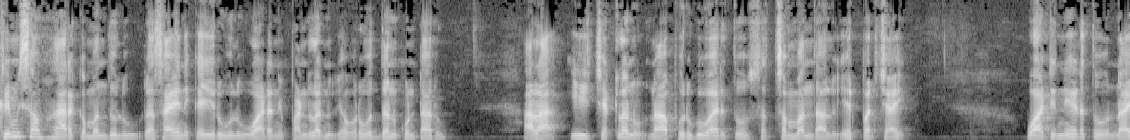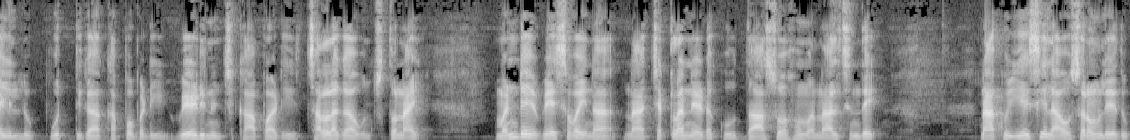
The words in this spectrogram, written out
క్రిమిసంహారక మందులు రసాయనిక ఎరువులు వాడని పండ్లను ఎవరు వద్దనుకుంటారు? అలా ఈ చెట్లను నా పొరుగువారితో సత్సంబంధాలు ఏర్పరిచాయి. వాటి నీడతో నా ఇల్లు పూర్తిగా కప్పబడి వేడి నుంచి కాపాడి చల్లగా ఉంచుతున్నాయి. మండే వేసవైనా నా చెట్ల నీడకు దాసోహం అనాల్సిందే. నాకు ఏసీల అవసరం లేదు.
